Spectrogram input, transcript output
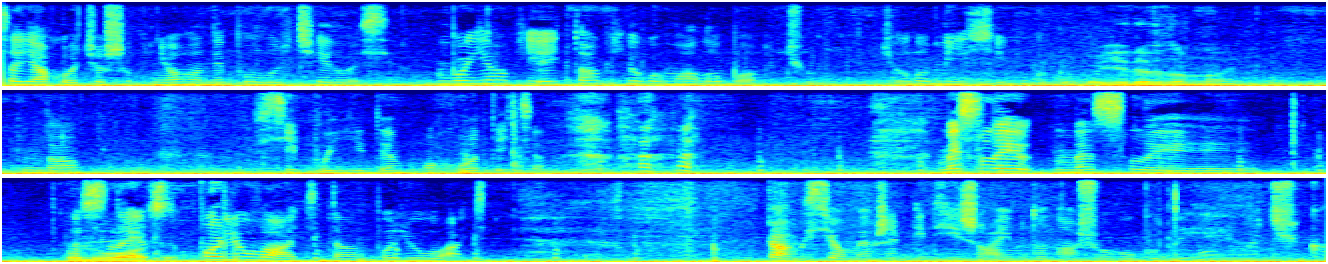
Це я хочу, щоб в нього не вийшло. Бо як я і так його мало бачу, цього місіньку. Поїдеш за мною. Да. Всі поїдемо, охотиться. Мисли, мисли, Полювати. полювати, да, полювати. Так, все, ми вже під'їжджаємо до нашого будиночка.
